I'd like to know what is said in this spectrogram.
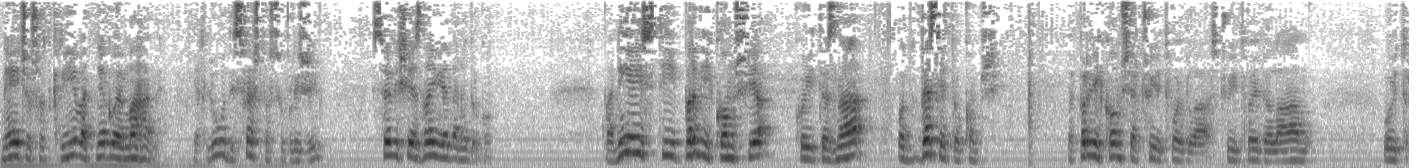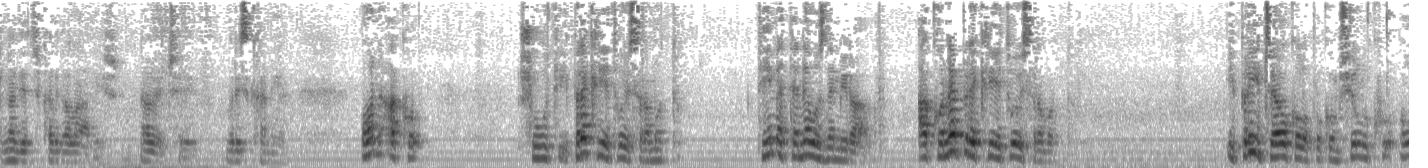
Nećeš otkrivat njegove mahane. Jer ljudi sve što su bliži, sve više znaju jedan od drugom. Pa nije isti prvi komšija koji te zna od desetog komšija. Jer prvi komšija čuje tvoj glas, čuje tvoj galamu ujutro na djecu kad ga lamiš, na večer, vriskanije. On ako šuti i prekrije tvoju sramotu, time te ne uznemirava. Ako ne prekrije tvoju sramotu i priče okolo po komšiluku, o,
